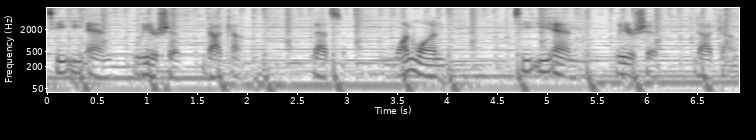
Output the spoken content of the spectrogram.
T E N leadership.com. That's 1 1 T E N leadership.com.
